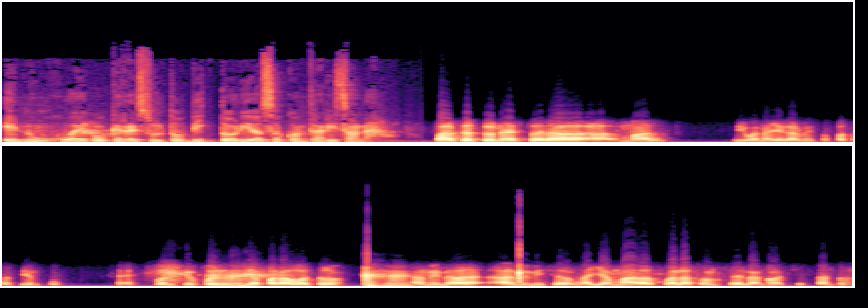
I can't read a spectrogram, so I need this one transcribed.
en un juego que resultó victorioso contra Arizona? Para serte honesto, era más si iban a llegar mis papás a tiempo, porque fue de un día para otro. A mí me a mí me hicieron la llamada fue a las 11 de la noche estando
